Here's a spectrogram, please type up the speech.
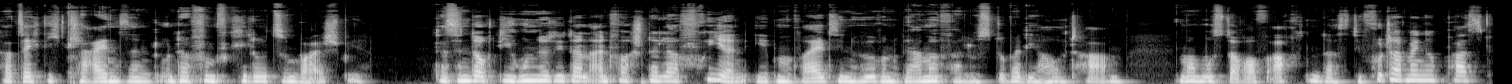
tatsächlich klein sind, unter fünf Kilo zum Beispiel. Das sind auch die Hunde, die dann einfach schneller frieren, eben weil sie einen höheren Wärmeverlust über die Haut haben. Man muss darauf achten, dass die Futtermenge passt,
